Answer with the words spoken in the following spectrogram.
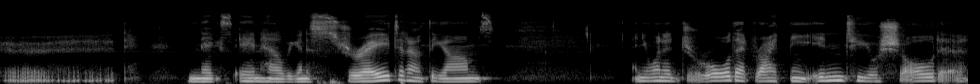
Good. Next inhale, we're going to straighten out the arms. And you want to draw that right knee into your shoulder.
